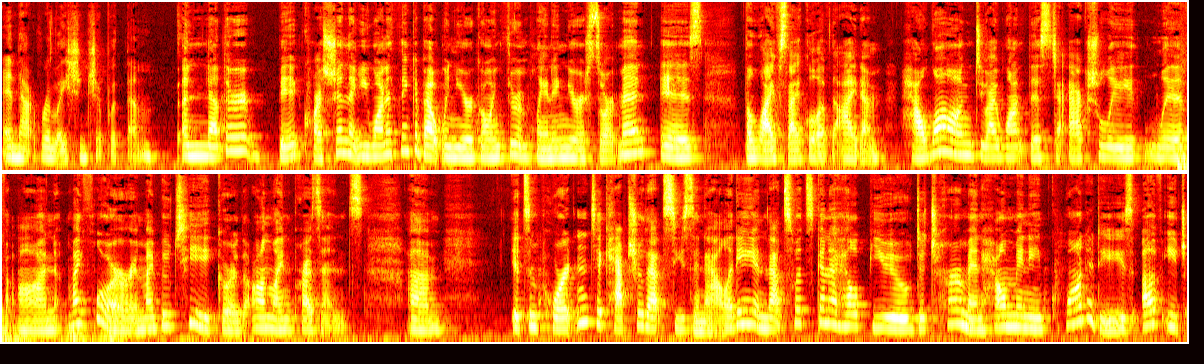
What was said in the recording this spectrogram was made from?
and that relationship with them. Another big question that you want to think about when you're going through and planning your assortment is the life cycle of the item. How long do I want this to actually live on my floor, in my boutique, or the online presence? Um, it's important to capture that seasonality, and that's what's going to help you determine how many quantities of each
